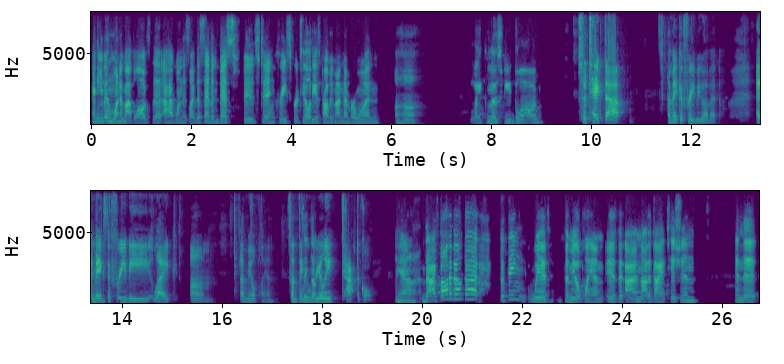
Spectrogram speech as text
And even one of my blogs that I have one that's like the seven best foods to increase fertility is probably my number one. Uh huh. Like most viewed blog. So take that and make a freebie of it. And make the freebie like um a meal plan. Something the, really tactical. Yeah. I've thought about that. The thing with the meal plan is that I'm not a dietitian and that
